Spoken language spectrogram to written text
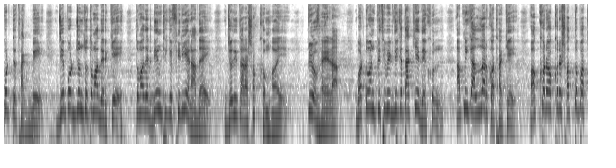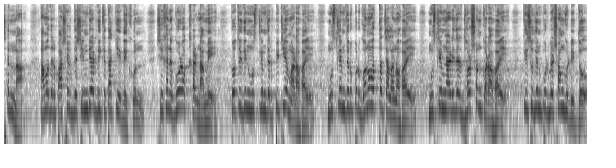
করতে থাকবে, যে পর্যন্ত তোমাদেরকে তোমাদের দিন থেকে ফিরিয়ে না দেয়, যদি তারা সক্ষম হয়। প্রিয় ভাইয়েরা বর্তমান পৃথিবীর দিকে তাকিয়ে দেখুন। আপনি কি আল্লাহর কথাকে অক্ষরে অক্ষরে সত্য পাচ্ছেন না। আমাদের পাশের দেশ ইন্ডিয়ার দিকে তাকিয়ে দেখুন। সেখানে গোরক্ষার নামে প্রতিদিন মুসলিমদের পিটিয়ে মারা হয়। মুসলিমদের উপর গণহত্যা চালানো হয়। মুসলিম নারীদের ধর্ষণ করা হয়। কিছুদিন পূর্বে সংঘটিত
